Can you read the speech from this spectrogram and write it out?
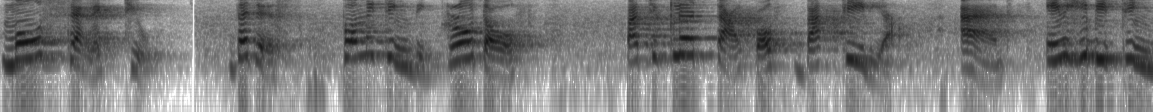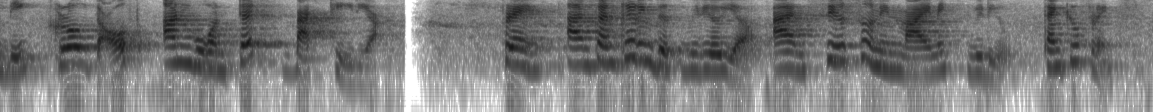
more selective. That is, permitting the growth of particular type of bacteria and inhibiting the growth of unwanted bacteria. Friends, I am concluding this video here and see you soon in my next video. Thank you friends.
